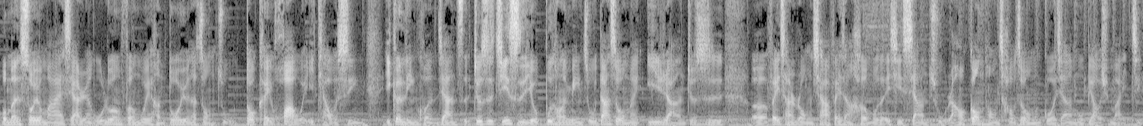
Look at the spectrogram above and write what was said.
我们所有马来西亚人，无论分为很多元的种族，都可以化为一条心，一个灵魂这样子。就是即使有不同的民族，但是我们依然就是呃非常融洽、非常和睦的一起相处，然后共同朝着我们国家的目标去迈进。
